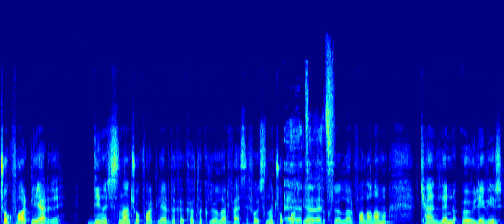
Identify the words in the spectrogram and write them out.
çok farklı yerde. Din açısından çok farklı yerde takılıyorlar. Felsefe açısından çok farklı Evet, yerde evet. takılıyorlar falan ama kendilerine öyle bir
